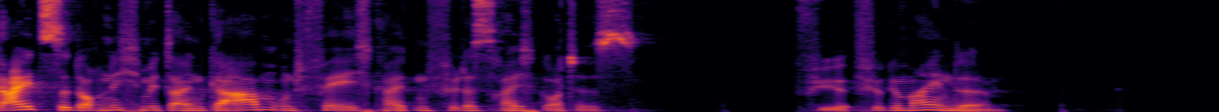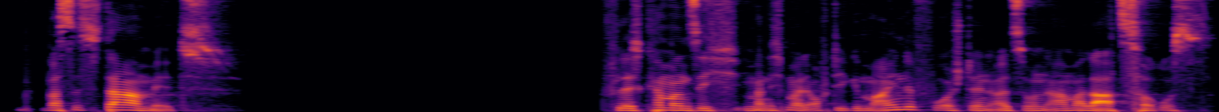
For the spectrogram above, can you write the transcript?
geize doch nicht mit deinen Gaben und Fähigkeiten für das Reich Gottes, für, für Gemeinde. Was ist damit? Vielleicht kann man sich manchmal auch die Gemeinde vorstellen als so ein armer Lazarus,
